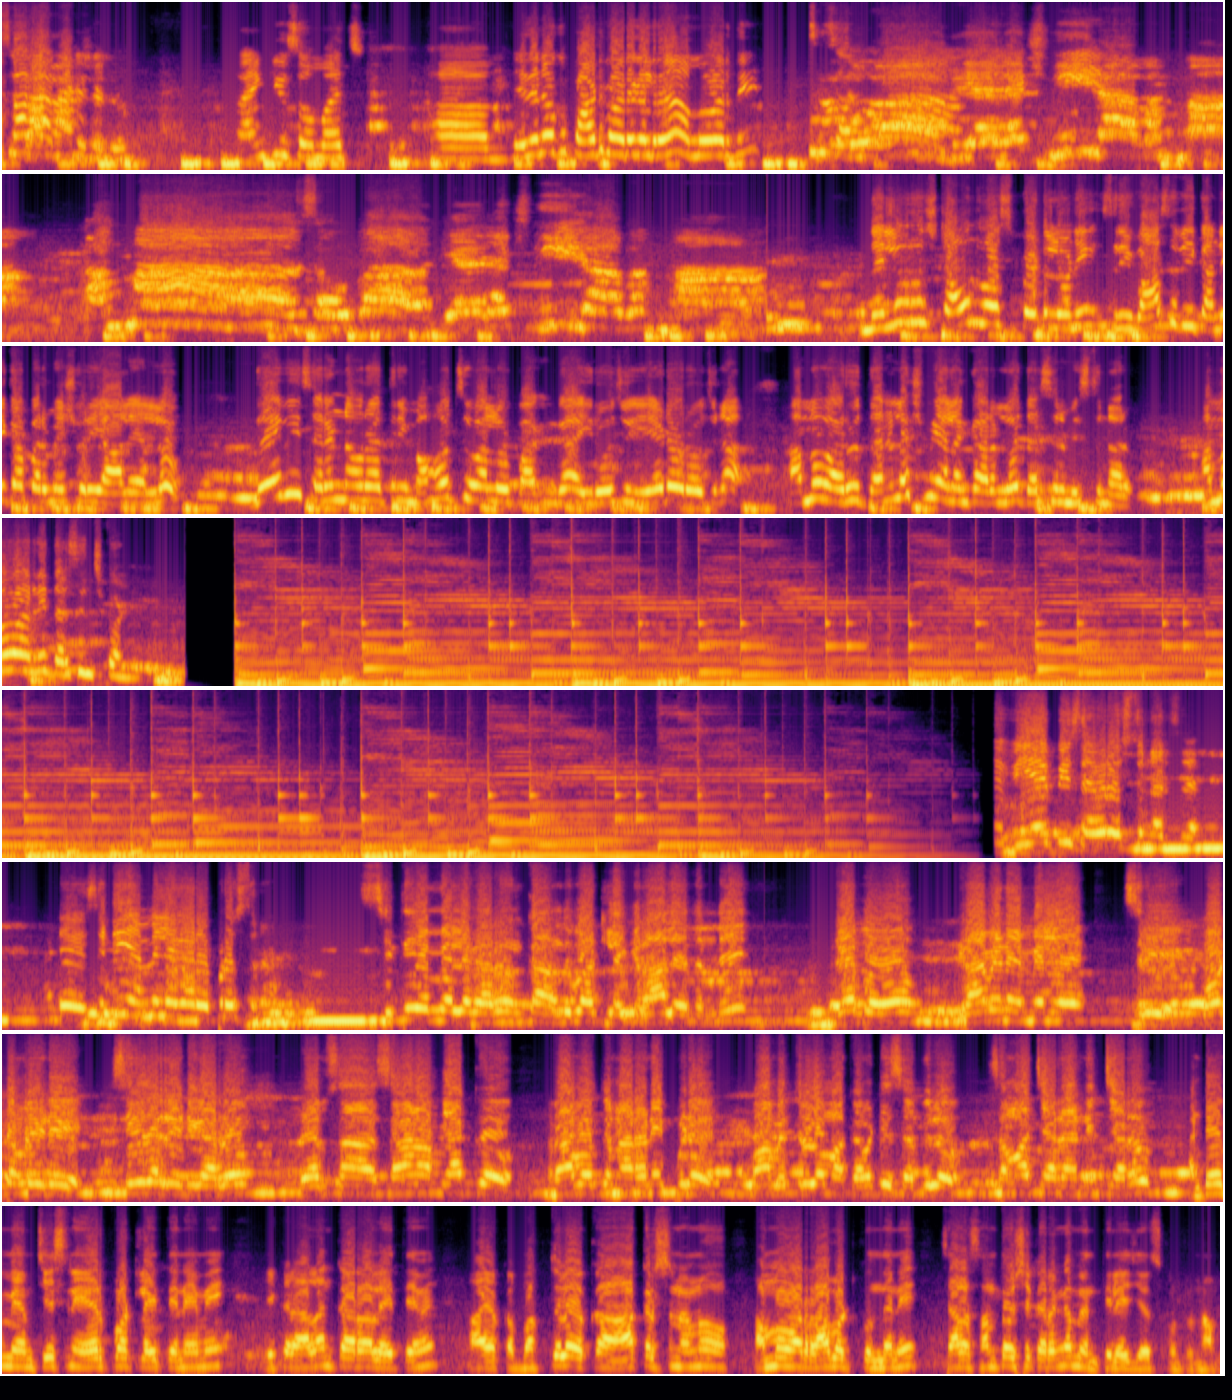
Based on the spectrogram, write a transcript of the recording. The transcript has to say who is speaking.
Speaker 1: శుభాకాంక్షలు
Speaker 2: thank you so much ఏదైనా ఒక పాట పాడగలరా అమ్మవారిది?
Speaker 1: అమ్మ
Speaker 2: నెల్లూరు టౌన్ హాస్పిటల్లోని శ్రీ వాసవి కన్నికా పరమేశ్వరి ఆలయంలో దేవి శరణవరాత్రి మహోత్సవాల్లో భాగంగా ఈ రోజు ఏడో రోజున అమ్మవారు ధనలక్ష్మి అలంకారంలో దర్శనమిస్తున్నారు. అమ్మవారిని దర్శించుకోండి. విఐపీస్ ఎవరు వస్తున్నారు సార్? అంటే సిటీ ఎమ్మెల్యే గారు ఎప్పుడు వస్తున్నారు?
Speaker 3: సిటీ ఎమ్మెల్యే గారు ఇంకా అందుబాటులోకి రాలేదండి. రేపు గ్రామీణ ఎమ్మెల్యే శ్రీ కోటంరెడ్డి శ్రీధర్ రెడ్డి గారు రేపు సెవెన్ ఓ క్లాక్ రాబోతున్నారని ఇప్పుడు మా మిత్రులు మా కమిటీ సభ్యులు సమాచారాన్ని ఇచ్చారు. అంటే మేము చేసిన ఏర్పాట్లు అయితేనేమి ఇక్కడ అలంకారాలు అయితేమి ఆ యొక్క భక్తుల యొక్క ఆకర్షణను అమ్మవారు రాబట్టుకుందని చాలా సంతోషకరంగా మేము తెలియజేసుకుంటున్నాం.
